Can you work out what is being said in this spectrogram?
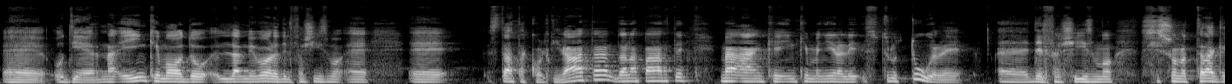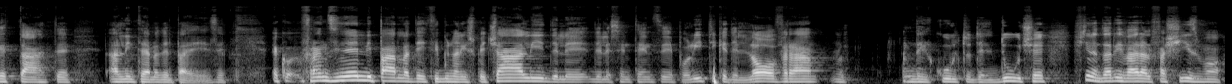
eh, odierna e in che modo la memoria del fascismo è, è stata coltivata da una parte, ma anche in che maniera le strutture eh, del fascismo si sono traghettate all'interno del paese. Ecco, Franzinelli parla dei tribunali speciali, delle, delle sentenze politiche, dell'ovra, del culto del duce, fino ad arrivare al fascismo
